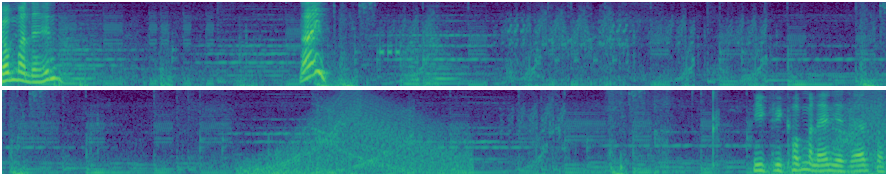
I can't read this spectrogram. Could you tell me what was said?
kommt man da hin? Nein! Wie, wie kommt man denn jetzt ernsthaft?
